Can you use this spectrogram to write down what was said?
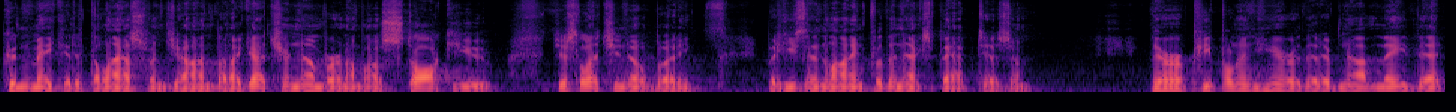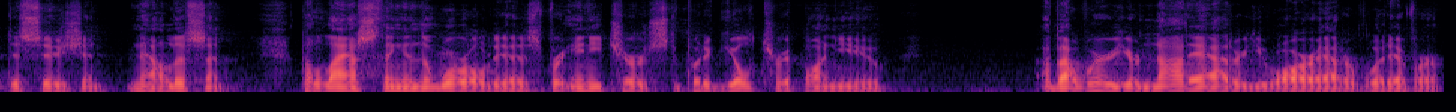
Couldn't make it at the last one, John, but I got your number and I'm going to stalk you. Just let you know, buddy. But he's in line for the next baptism. There are people in here that have not made that decision. Now, listen, the last thing in the world is for any church to put a guilt trip on you about where you're not at or you are at or whatever.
